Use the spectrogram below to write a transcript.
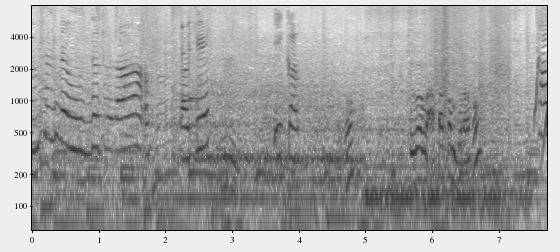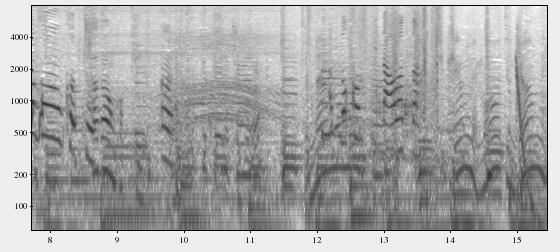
무슨 데 음료수랑 여기 이거 어? 그거 아빠 건 뭐라고? 차가운 커피. 차가운 커피. 응. 아빠 커피 나왔다. 지금의 모든 건네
